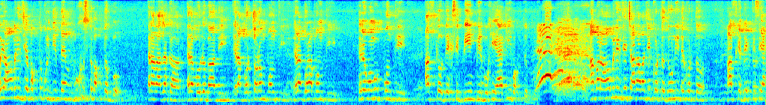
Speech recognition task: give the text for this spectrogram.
ওই আওয়ামী লীগ যে বক্তব্য দিতেন, মুখস্থ বক্তব্য এরা রাজাকার, এরা মৌলবাদী, এরা চরমপন্থী এরা গোড়াপন্থী, এরা অমুকপন্থী। আজকেও দেখছি বিএনপির মুখে একই বক্তব্য। আবার আওয়ামী লীগ যে চাঁদাবাজি করতো, দুর্নীতি করতো, আজকে দেখতেছি এক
